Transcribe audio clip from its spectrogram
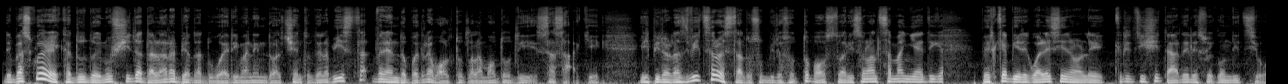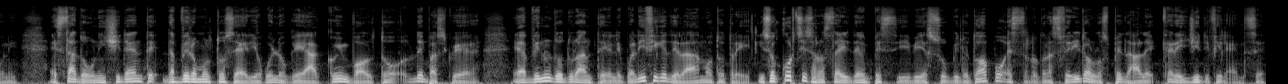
De Pasquale è caduto in uscita dall'arrabbiata 2, rimanendo al centro della pista, venendo poi travolto dalla moto di Sasaki. Il pilota svizzero è stato subito sottoposto a risonanza magnetica per capire quali siano le criticità delle sue condizioni. È stato un incidente davvero molto serio quello che ha coinvolto De Pasquale. È avvenuto durante le qualifiche della Moto3. I soccorsi sono stati tempestivi e subito dopo è stato trasferito all'ospedale Careggi di Firenze.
